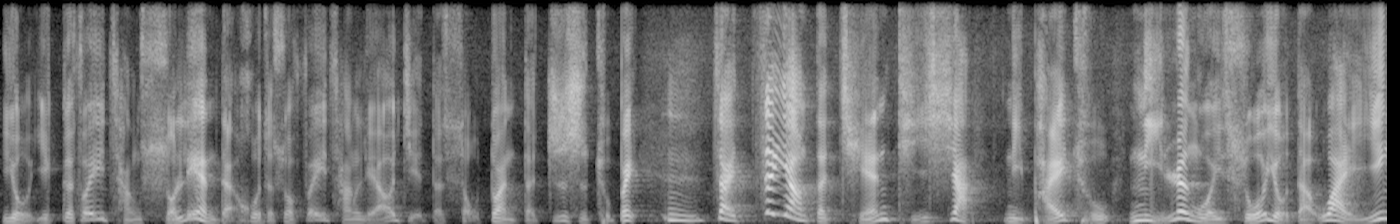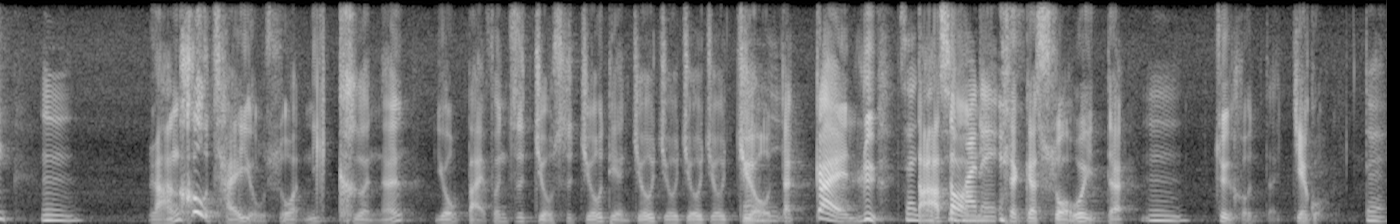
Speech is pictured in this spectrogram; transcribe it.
有一个非常熟练的，或者说非常了解的手段的知识储备。嗯，在这样的前提下，你排除你认为所有的外因，嗯，然后才有说你可能有百分之九十九点九九九九九的概率达到你这个所谓的嗯，最后的结果。对，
